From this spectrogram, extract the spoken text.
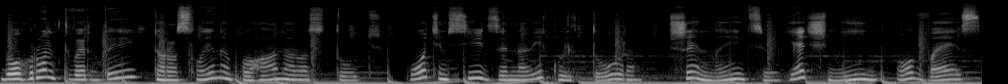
бо ґрунт твердий, то рослини погано ростуть. Потім сіють зернові культури, пшеницю, ячмінь, овес.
